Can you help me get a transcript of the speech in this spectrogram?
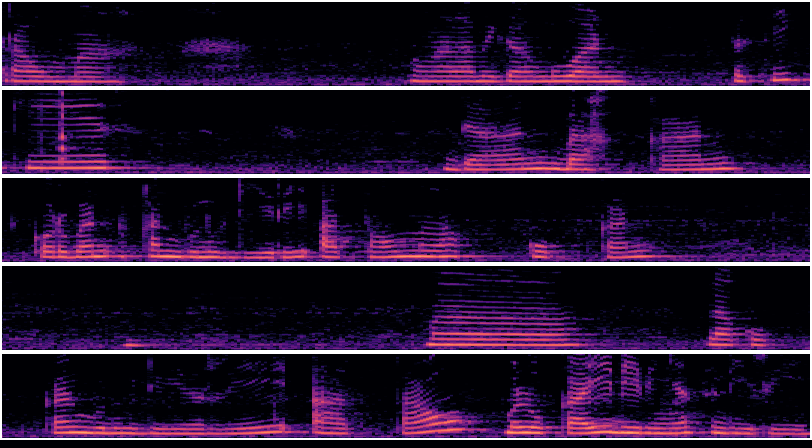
trauma, mengalami gangguan psikis, dan bahkan korban akan bunuh diri atau melakukan melakukan bunuh diri atau melukai dirinya sendiri.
